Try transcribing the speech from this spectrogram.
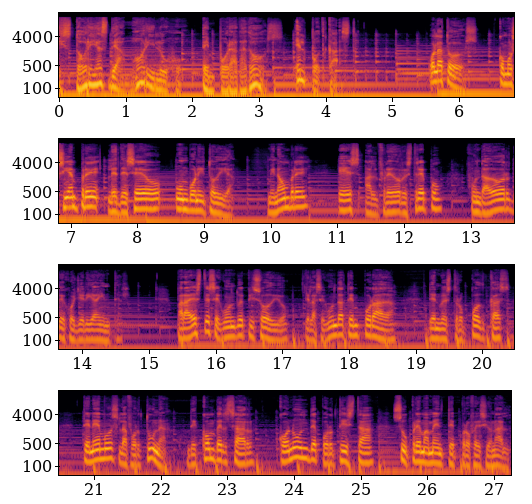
Historias de amor y lujo, temporada 2, el podcast. Hola a todos, como siempre les deseo un bonito día. Mi nombre es Alfredo Restrepo, fundador de Joyería Inter. Para este segundo episodio de la segunda temporada de nuestro podcast, tenemos la fortuna de conversar con un deportista supremamente profesional,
